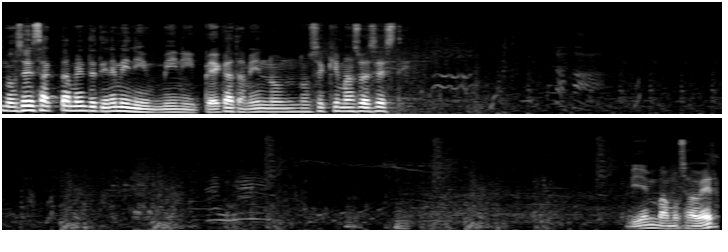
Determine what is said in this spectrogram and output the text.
No sé exactamente, tiene mini, mini peca también, no, no sé qué mazo es este. Bien, vamos a ver,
